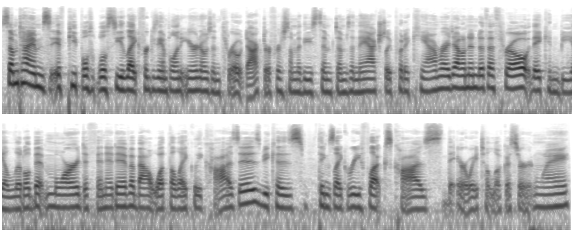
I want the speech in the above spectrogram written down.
sometimes if people will see like for example an ear nose and throat doctor for some of these symptoms and they actually put a camera down into the throat they can be a little bit more definitive about what the likely cause is because things like reflux cause the airway to look a certain way.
